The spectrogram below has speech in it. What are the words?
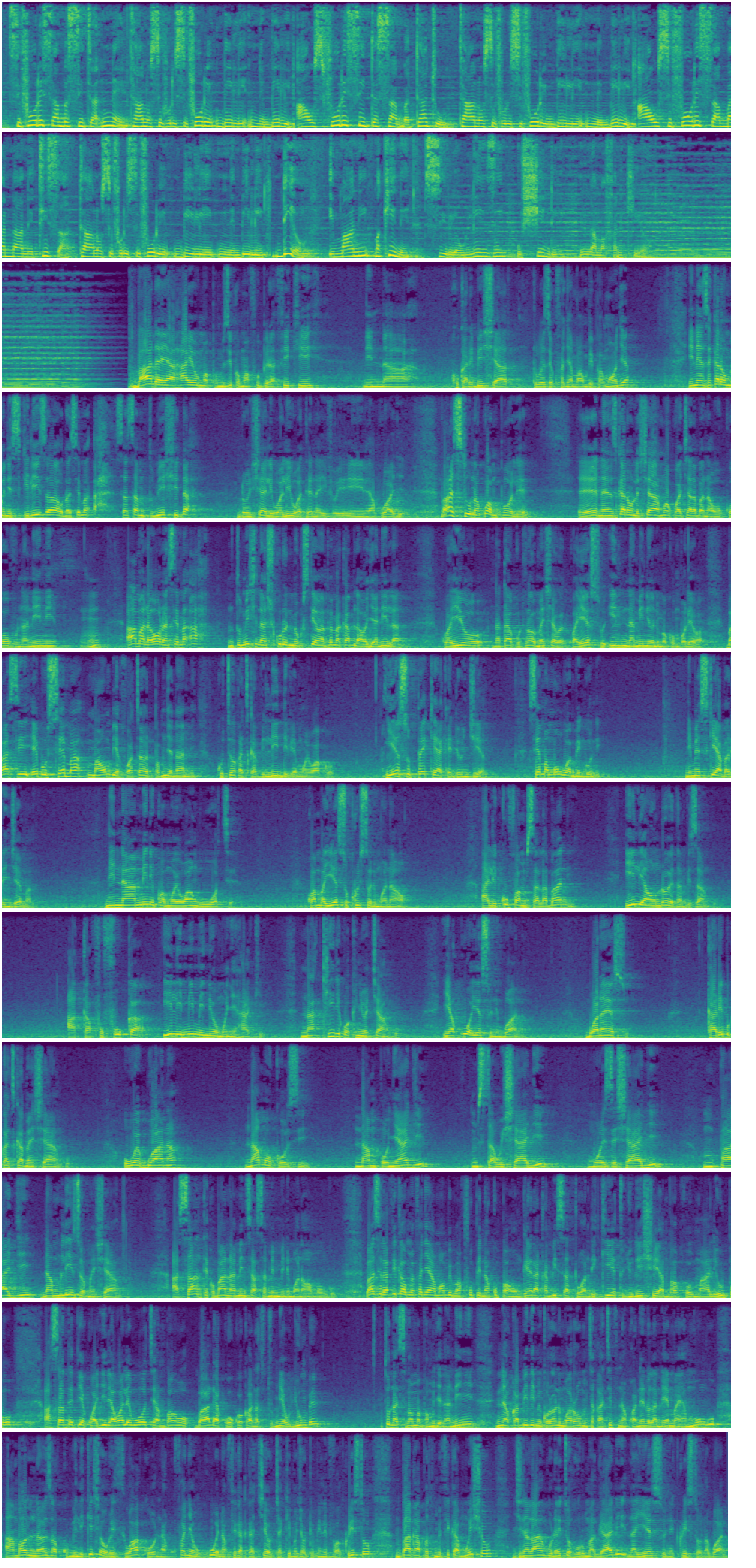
7645242 au 6735242 au 7895242 ndiyo imani makini siri ya ulinzi ushindi na mafanikio. Baada ya hayo mapumziko mafupi rafiki ninakukaribisha tuweze kufanya maombi pamoja inawezekana umenisikiliza unasema ah, sasa mtumishi da ndo nshaliwaliwa tena hivyo inakuwaje? Basi tu unakuwa mpole. E, nawezekana ulishaamua kuacha labda na uokovu na nini mm. ama nawe unasema ah, mtumishi nashukuru nimekusikia mapema kabla hawajanila. Kwa hiyo nataka kutoa maisha kwa yesu ili nami niyo nimekombolewa. Basi hebu sema maombi yafuatayo pamoja nami kutoka katika vilindi vya moyo wako. Yesu peke yake ndio njia. Sema mungu wa mbinguni nimesikia habari njema. Ninaamini kwa moyo wangu wote kwamba yesu kristo ni mwanao. Alikufa msalabani ili aondoe dhambi zangu. Akafufuka ili mimi niyo mwenye haki. Nakiri kwa kinywa changu ya kuwa yesu ni bwana. Bwana yesu karibu katika maisha yangu. Uwe bwana na mwokozi na mponyaji mstawishaji mwezeshaji mpaji na mlinzi wa maisha yangu. Asante kwa maana naamini sasa mimi ni mwana wa mungu. Basi rafika umefanya maombi mafupi nakupa ongera kabisa tuandikie tujulishe ambapo mahali upo. Asante pia kwa ajili ya wale wote ambao baada ya kuokoka wanatutumia ujumbe tunasimama pamoja na ninyi ninakabidhi mikononi mwa roho mtakatifu na kwa neno la neema ya mungu ambalo linaweza kumilikisha urithi wako na kufanya ukue na kufika katika cheo cha kimo cha utumilifu wa kristo. Mpaka hapo tumefika mwisho. Jina langu naitwa huruma gadi na yesu ni kristo na bwana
